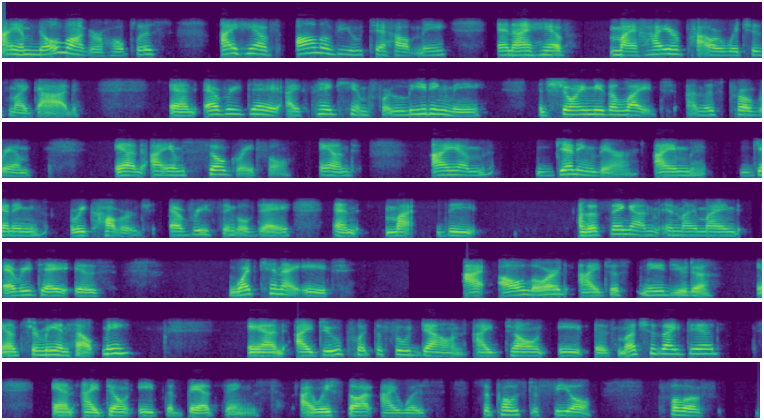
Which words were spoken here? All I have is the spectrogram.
I am no longer hopeless. I have all of you to help me, and I have my higher power, which is my God. And every day I thank Him for leading me and showing me the light on this program. And I am so grateful. And I am getting there. I'm getting recovered every single day. And my the the thing on in my mind every day is what can I eat? I oh Lord, I just need you to answer me and help me. And I do put the food down. I don't eat as much as I did, and I don't eat the bad things. I always thought I was supposed to feel full of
